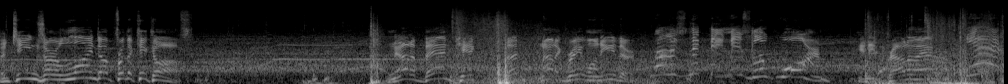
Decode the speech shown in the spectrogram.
The teams are lined up for the kickoff. Not a bad kick, but not a great one either. Well, his nickname is Lukewarm. And he's proud of that? Yeah,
